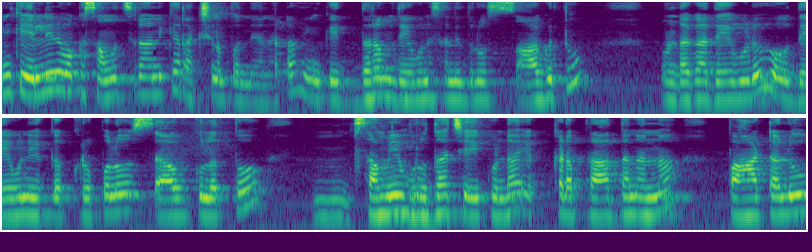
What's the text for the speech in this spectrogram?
ఇంకా వెళ్ళిన ఒక సంవత్సరానికి రక్షణ పొందానట. ఇంక ఇద్దరం దేవుని సన్నిధిలో సాగుతూ ఉండగా దేవుడు దేవుని యొక్క కృపలో సేవకులతో సమయం వృధా చేయకుండా ఎక్కడ ప్రార్థనన్నా పాటలు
